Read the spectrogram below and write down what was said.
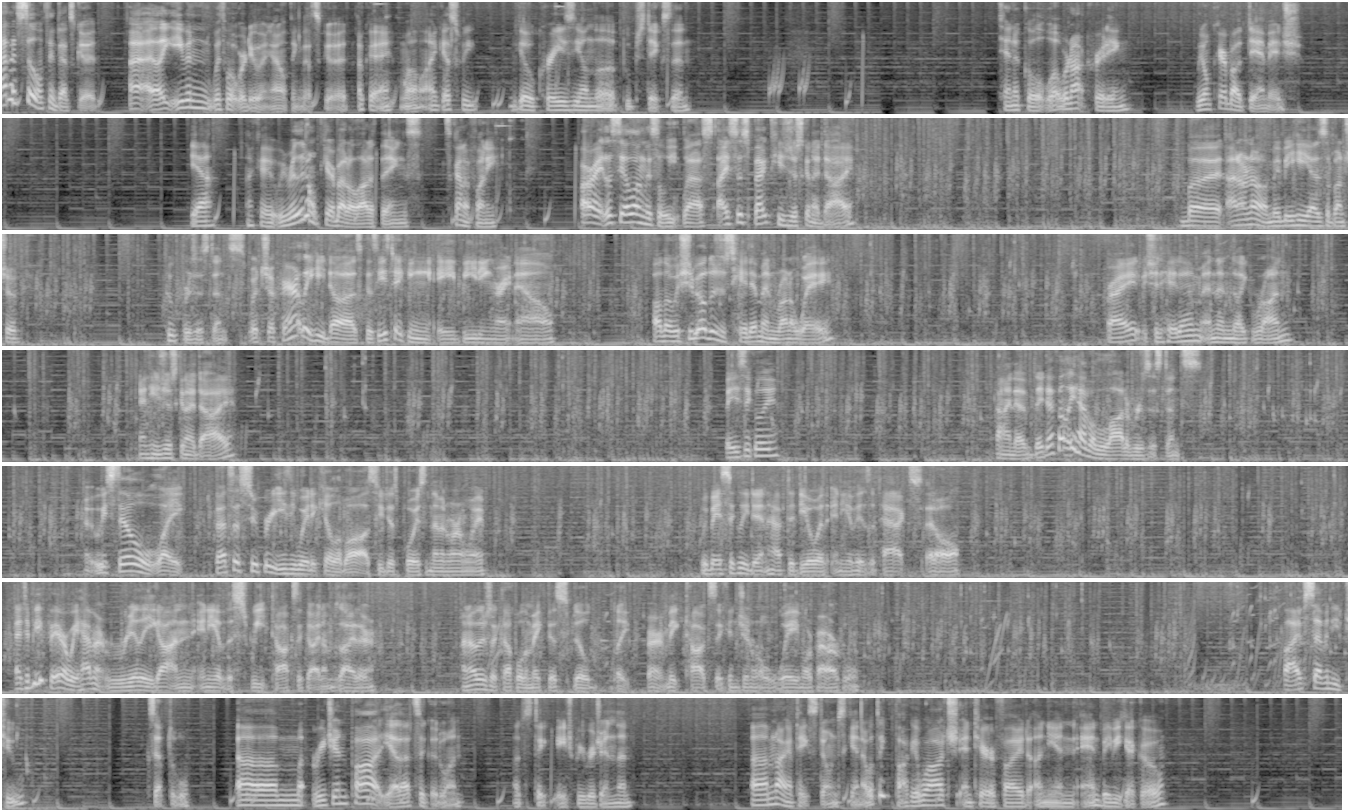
I still don't think that's good. I, like even with what we're doing, I don't think that's good. Okay, well, I guess we, we go crazy on the poop sticks then. Tentacle. Well, we're not critting. We don't care about damage. Yeah. Okay, we really don't care about a lot of things. It's kind of funny. All right, let's see how long this elite lasts. I suspect he's just gonna die. But I don't know, maybe he has a bunch of poop resistance, which apparently he does, because he's taking a beating right now. Although we should be able to just hit him and run away. Right? We should hit him and then, like, run. And he's just gonna die. Basically. Kind of. They definitely have a lot of resistance. We still, like, that's a super easy way to kill a boss. You just poison them and run away. We basically didn't have to deal with any of his attacks at all. And to be fair, we haven't really gotten any of the sweet toxic items either. I know there's a couple to make this build, like, or make toxic in general way more powerful. 572? Acceptable. Um, regen pot? Yeah, that's a good one. Let's take HP regen then. Uh, I'm not gonna take Stone Skin. I will take Pocket Watch and Terrified Onion and Baby Gecko.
